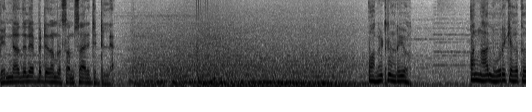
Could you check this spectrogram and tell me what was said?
പിന്നെ അതിനെപ്പറ്റി നമ്മൾ സംസാരിച്ചിട്ടില്ല. മാമേട്ടൻ അറിയോ അന്ന് ആ ലോറിക്കകത്ത്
